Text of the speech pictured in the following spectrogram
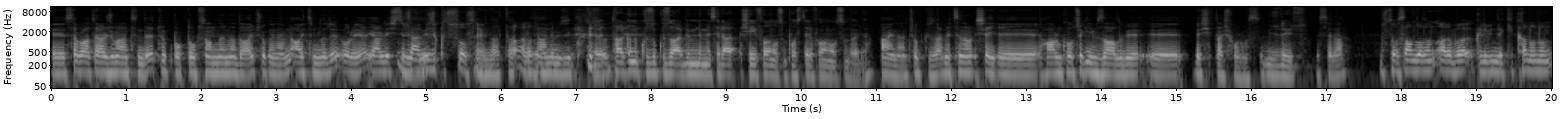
E, Sebahat Ercüment'in de Türk Pop 90'larına dair çok önemli itemları oraya Bir yerleştiririz. tane müzik kutusu olsun evinde hatta arada. Bir tane böyle. müzik kutusu. Evet Tarkan'ın Kuzu Kuzu albümünün mesela şeyi falan olsun, posteri falan olsun böyle. Aynen çok güzel. Metin şey e, Harun Kolçak imzalı bir e, Beşiktaş forması Yüzde yüz. mesela. Mustafa Sandal'ın araba klibindeki Canon'un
